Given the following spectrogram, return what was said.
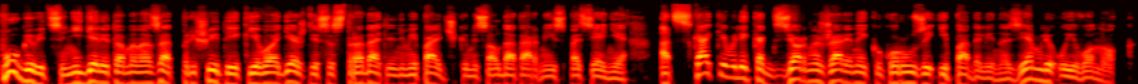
Пуговицы, неделю тому назад пришитые к его одежде со страдательными пальчиками солдат армии спасения, отскакивали, как зерна жареной кукурузы, и падали на землю у его ног.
